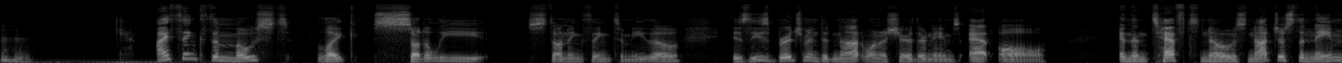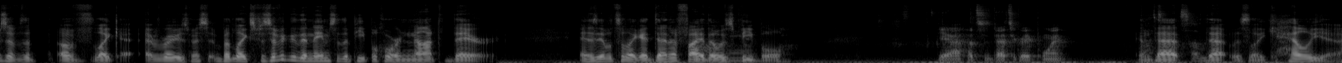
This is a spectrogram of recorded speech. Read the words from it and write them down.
hmm I think the most like subtly stunning thing to me though is these bridgemen did not want to share their names at all. And then Teft knows not just the names of the of like everybody who's missing, but like specifically the names of the people who are not there. And is able to like identify Oh, those man. people. Yeah, that's that's a great point. And That's that awesome. that was like hell yeah.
